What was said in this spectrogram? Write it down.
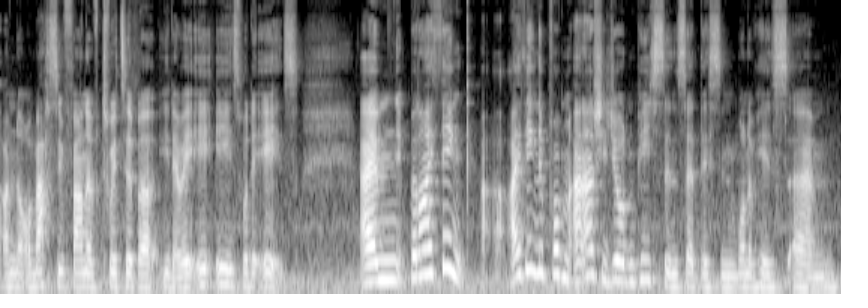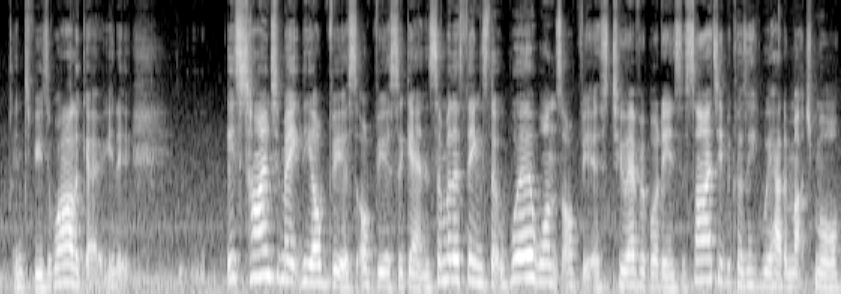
I'm not a massive fan of Twitter, but you know it, it is what it is. Um, but I think I think the problem, and actually Jordan Peterson said this in one of his um, interviews a while ago. You know, it's time to make the obvious obvious again. Some of the things that were once obvious to everybody in society because we had a much more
